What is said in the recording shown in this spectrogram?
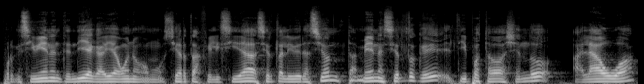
porque si bien entendía que había, bueno, como cierta felicidad, cierta liberación, también es cierto que el tipo estaba yendo al agua.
